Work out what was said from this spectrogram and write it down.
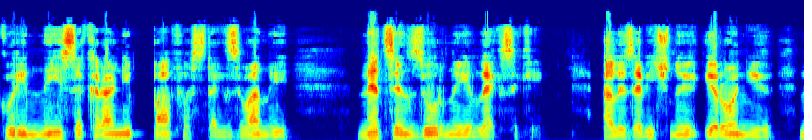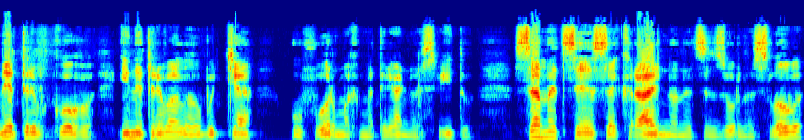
корінний сакральний пафос так званої нецензурної лексики. Але за вічною іронією нетривкого і нетривалого буття у формах матеріального світу саме це сакрально нецензурне слово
